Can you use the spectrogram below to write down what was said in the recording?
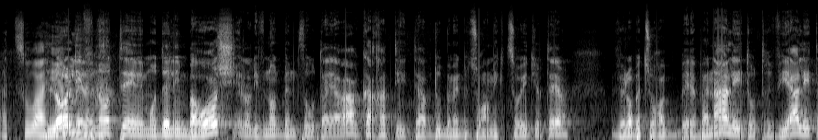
התשואה היא לא המלך. לבנות אה, מודלים בראש, אלא לבנות באמצעות IRR, ככה תעבדו באמת בצורה מקצועית יותר, ולא בצורה בנאלית או טריוויאלית,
